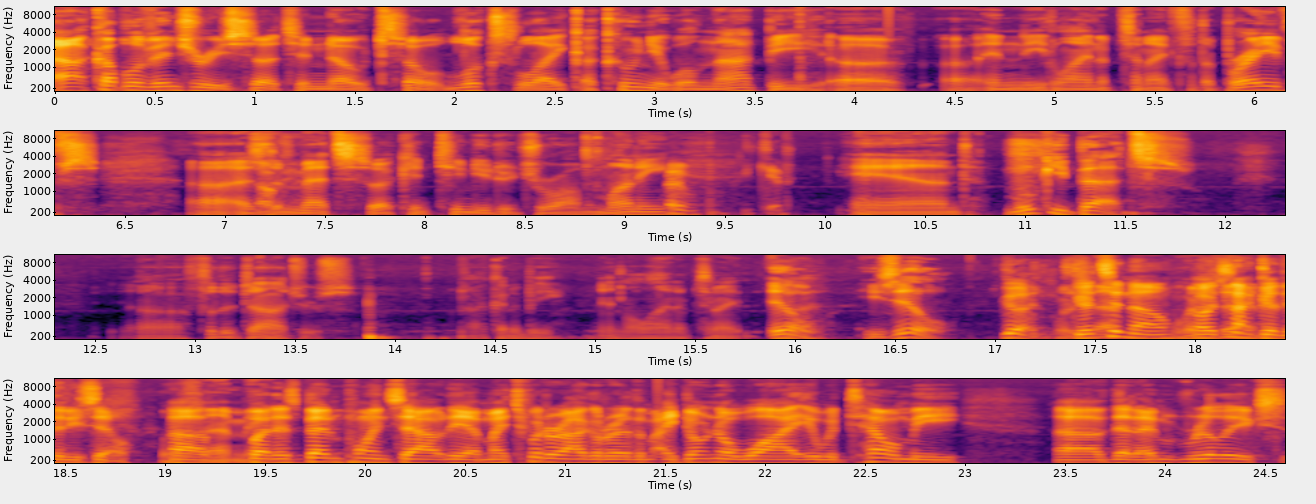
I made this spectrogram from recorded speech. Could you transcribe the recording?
Uh, a couple of injuries uh, to note. So it looks like Acuna will not be uh, uh, in the lineup tonight for the Braves uh, as the Mets uh, continue to draw money. And Mookie Betts uh, for the Dodgers not going to be in the lineup tonight. Ill. He's ill. Good. Good that to know. Oh, it's not good that he's ill. Uh, mean? but as Ben points out, yeah, my Twitter algorithm, I don't know why it would tell me uh, that I'm really ex-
